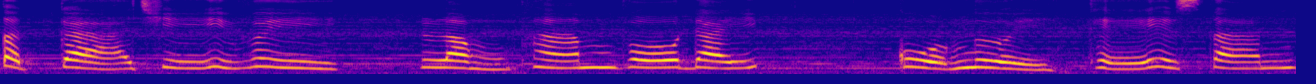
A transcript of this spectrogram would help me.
Tất cả chỉ vì lòng tham vô đáy của người thế gian.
